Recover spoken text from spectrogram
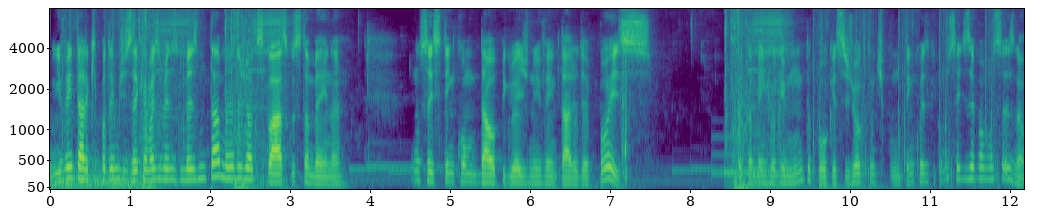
O inventário aqui podemos dizer que é mais ou menos do mesmo tamanho dos jogos clássicos também, né? Não sei se tem como dar upgrade no inventário depois. Eu também joguei muito pouco esse jogo, então tipo, não tem coisa que eu não sei dizer pra vocês não.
